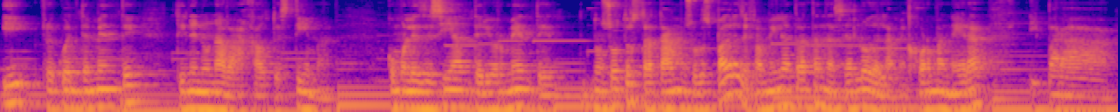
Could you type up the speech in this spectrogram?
y frecuentemente tienen una baja autoestima. Como les decía anteriormente, nosotros tratamos, o los padres de familia tratan de hacerlo de la mejor manera y para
